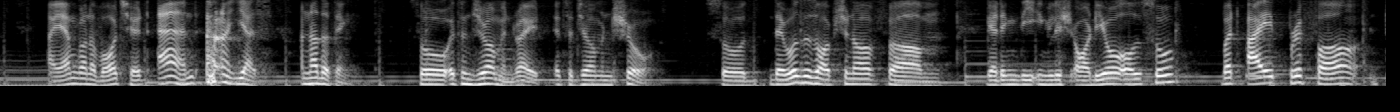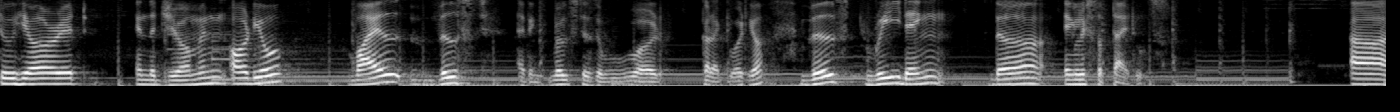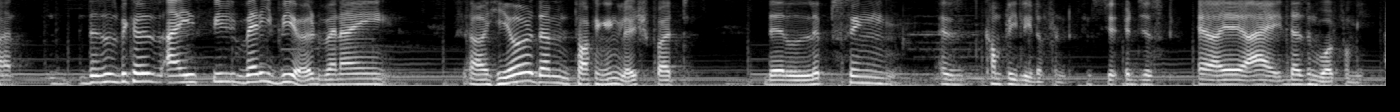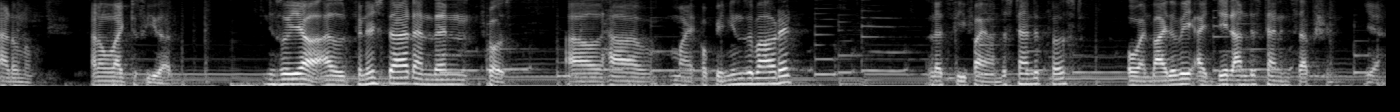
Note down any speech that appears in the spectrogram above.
I am gonna watch it. And yes, another thing. So it's in German, right? It's a German show. So there was this option of um, getting the English audio also, but I prefer to hear it in the German audio while whilst I think whilst is the word correct word here whilst reading the English subtitles. Uh, this is because I feel very weird when I uh, hear them talking English, but their lip sync is completely different. It's just, it just uh, I, it doesn't work for me. I don't know. I don't like to see that. So yeah, I'll finish that and then of course I'll have my opinions about it. Let's see if I understand it first. Oh, and by the way, I did understand Inception. Yeah.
